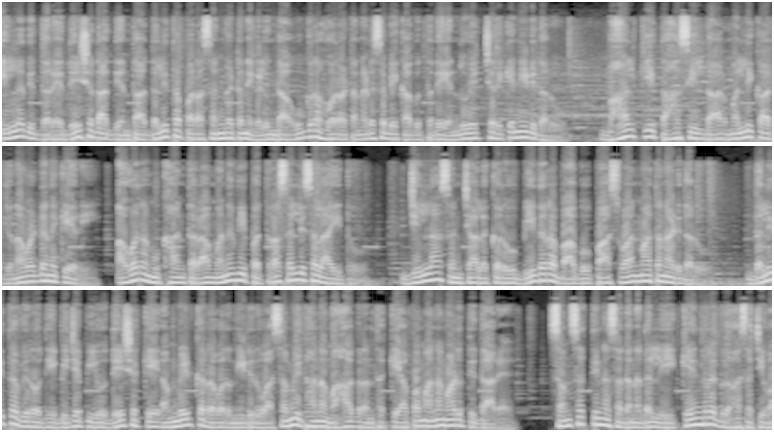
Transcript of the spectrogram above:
ಇಲ್ಲದಿದ್ದರೆ ದೇಶದಾದ್ಯಂತ ದಲಿತ ಪರ ಸಂಘಟನೆಗಳಿಂದ ಉಗ್ರ ಹೋರಾಟ ನಡೆಸಬೇಕಾಗುತ್ತದೆ ಎಂದು ಎಚ್ಚರಿಕೆ ನೀಡಿದರು. ಭಾಲ್ಕಿ ತಹಸೀಲ್ದಾರ್ ಮಲ್ಲಿಕಾರ್ಜುನ ವಡ್ಡನಕೇರಿ ಅವರ ಮುಖಾಂತರ ಮನವಿ ಪತ್ರ ಸಲ್ಲಿಸಲಾಯಿತು. ಜಿಲ್ಲಾ ಸಂಚಾಲಕರು ಬೀದರ ಬಾಬು ಪಾಸ್ವಾನ್ ಮಾತನಾಡಿದರು. ದಲಿತ ವಿರೋಧಿ ಬಿಜೆಪಿಯು ದೇಶಕ್ಕೆ ಅಂಬೇಡ್ಕರ್ ಅವರು ನೀಡಿರುವ ಸಂವಿಧಾನ ಮಹಾಗ್ರಂಥಕ್ಕೆ ಅಪಮಾನ ಮಾಡುತ್ತಿದ್ದಾರೆ. ಸಂಸತ್ತಿನ ಸದನದಲ್ಲಿ ಕೇಂದ್ರ ಗೃಹ ಸಚಿವ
